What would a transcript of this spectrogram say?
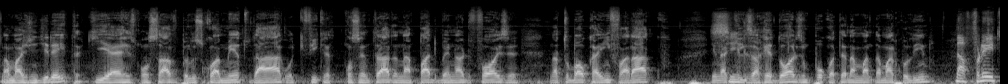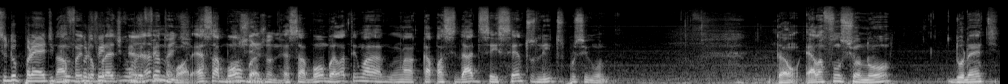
na margem direita, que é responsável pelo escoamento da água que fica concentrada na Padre Bernardo Feuser, na Tubalcaim Faraco e Sim. naqueles arredores, um pouco até na, da Marco Lindo. Na frente do prédio Na que o frente do prefeito prédio que o prefeito mora. Essa bomba, essa bomba, ela tem uma, uma capacidade de 600 litros por segundo. Então, ela funcionou durante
